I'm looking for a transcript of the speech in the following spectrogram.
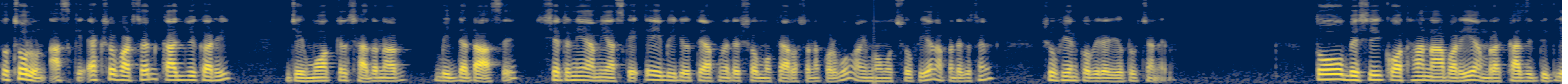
তো চলুন, আজকে একশো পার্সেন্ট কার্যকারী যে মোয়াক্কেল সাধনার বিদ্যাটা আছে, সেটা নিয়ে আমি আজকে এই ভিডিওতে আপনাদের সম্মুখে আলোচনা করব। আমি মোহাম্মদ সুফিয়ান আপনাদের দেখেছেন সুফিয়ান কবিরাজ ইউটিউব চ্যানেল। তো বেশি কথা না বাড়িয়ে আমরা কাজের দিকে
